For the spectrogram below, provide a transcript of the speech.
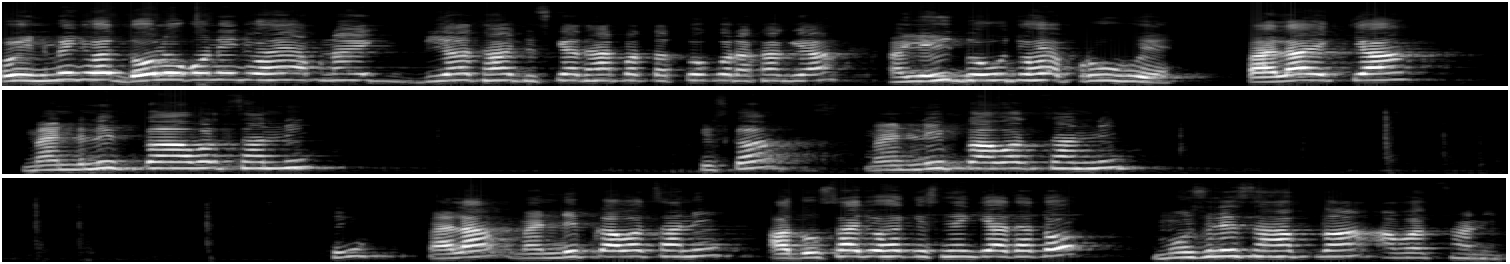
तो इनमें जो है, दो लोगों ने जो है, अपना एक दिया था, जिसके आधार पर तत्वों को रखा गया यही दो जो है, अप्रूव हुए। पहला एक क्या? मैंडलिफ का आवर्त सारणी। किसका? मैंडलीफ का आवर्त सारणी। ठीक है? पहला मैंडलीफ का आवर्त सारणी। और दूसरा जो है, किसने किया था तो? मोजले साहब का आवर्त सारणी।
